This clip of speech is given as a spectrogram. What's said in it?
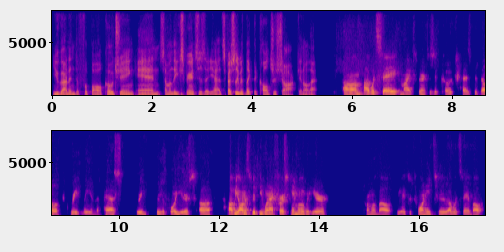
you got into football coaching and some of the experiences that you had, especially with like the culture shock and all that. Um, I would say my experience as a coach has developed greatly in the past three three to four years. Uh, I'll be honest with you. When I first came over here, from about the age of 20 to I would say about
